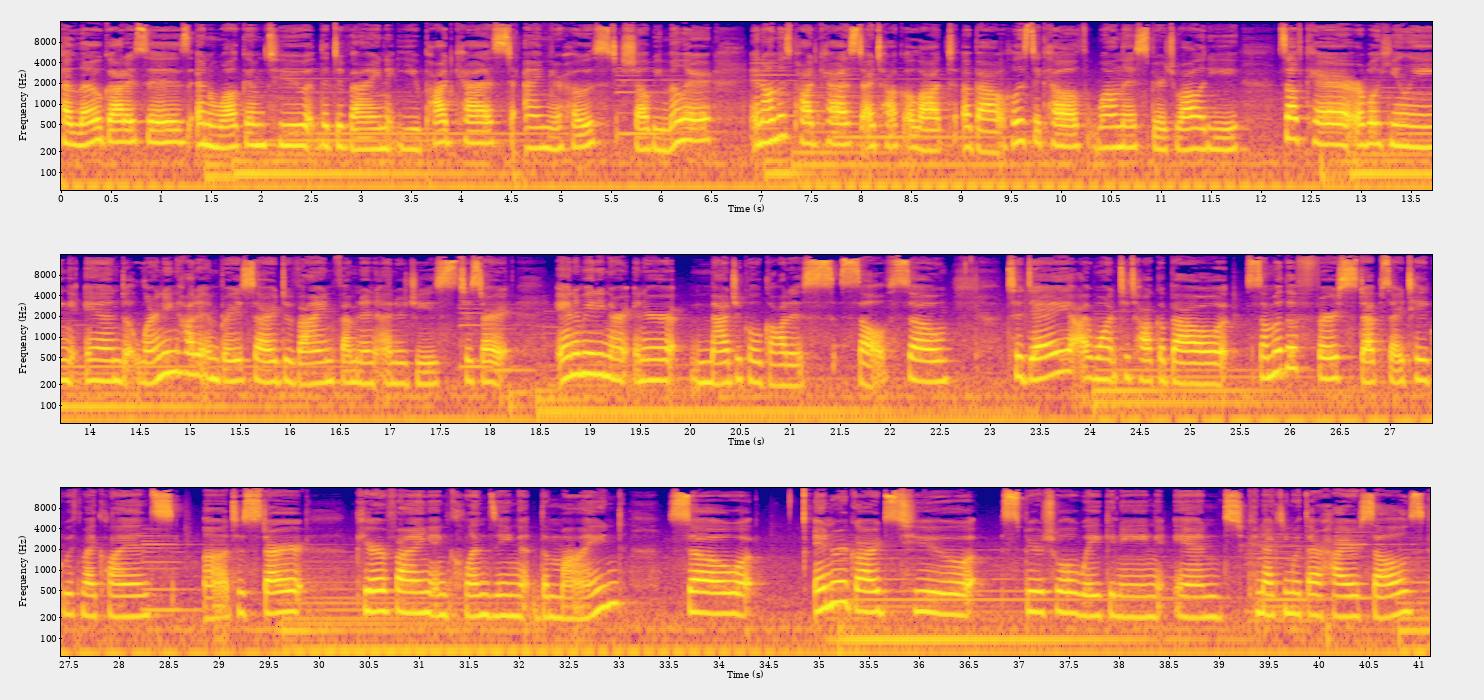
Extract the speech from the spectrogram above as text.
Hello, goddesses, and welcome to the Divine You podcast. I'm your host, Shelby Miller, and on this podcast, I talk a lot about holistic health, wellness, spirituality, self care, herbal healing, and learning how to embrace our divine feminine energies to start animating our inner magical goddess self. So, today I want to talk about some of the first steps I take with my clients uh, to start purifying and cleansing the mind. So, in regards to spiritual awakening and connecting with our higher selves,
